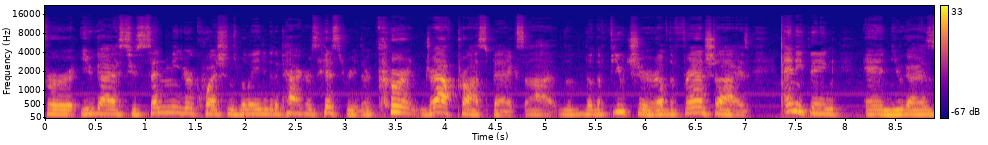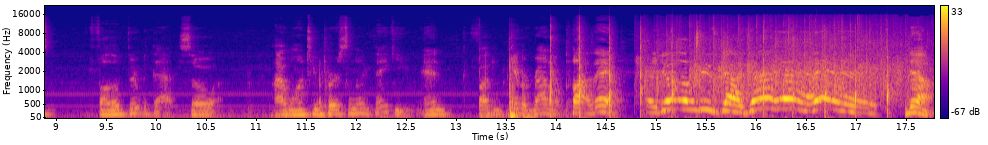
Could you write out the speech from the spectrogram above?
for you guys to send me your questions relating to the Packers' history, their current draft prospects, uh, the, the, the future of the franchise, anything, and you guys followed through with that. So I want to personally thank you and fucking give a round of applause. Hey, hey, all of these guys. Hey, hey, hey. Now,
